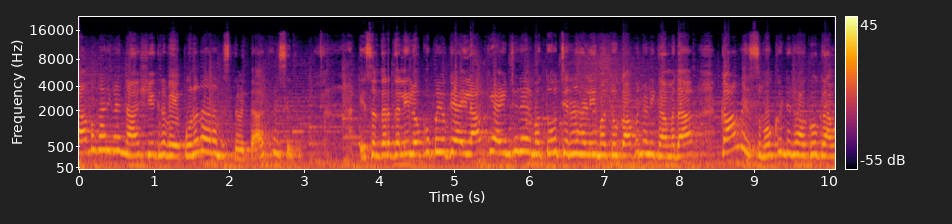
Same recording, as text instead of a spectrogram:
ಕಾಮಗಾರಿಗಳನ್ನು ಶೀಘ್ರವೇ ಪುನರಾರಂಭಿಸುತ್ತೇವೆ ಅಂತ ತಿಳಿಸಿದರು. ಈ ಸಂದರ್ಭದಲ್ಲಿ ಲೋಕೋಪಯೋಗಿ ಇಲಾಖೆಯ ಇಂಜಿನಿಯರ್ ಮತ್ತು ಚಿನ್ನಹಳ್ಳಿ ಮತ್ತು ಕಾಬನಹಳ್ಳಿ ಗ್ರಾಮದ ಕಾಂಗ್ರೆಸ್ ಮುಖಂಡರು ಹಾಗೂ ಗ್ರಾಮ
